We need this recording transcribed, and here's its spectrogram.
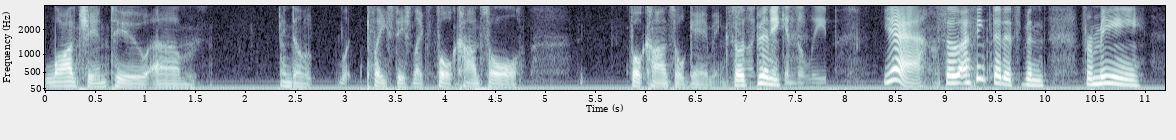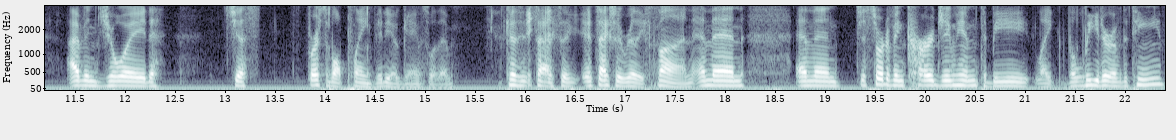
launch into um, into like, PlayStation, like full console, full console gaming. So it's like been making the leap. yeah. So I think that it's been for me. I've enjoyed just first of all playing video games with him because it's actually it's actually really fun, and then and then just sort of encouraging him to be like the leader of the team.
